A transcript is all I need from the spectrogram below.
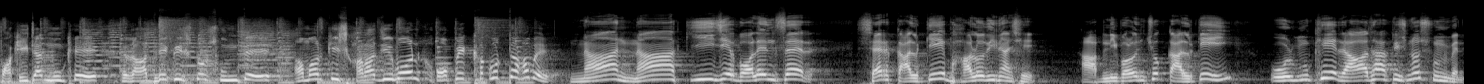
পাখিটার মুখে রাধে কৃষ্ণ শুনতে আমার কি সারা জীবন অপেক্ষা করতে হবে? না না কি যে বলেন স্যার। স্যার কালকে ভালো দিন আছে। আপনি বরঞ্চ কালকেই ওর মুখে রাধা কৃষ্ণ শুনবেন।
